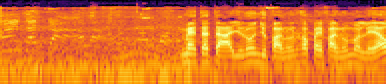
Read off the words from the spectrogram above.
ไม่จะจ๋าล่ะแม่จ้าจ๋าอยู่นู่นอยู่ฝั่งนู้นเขาไปฝั่งนู้นหมดแล้ว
